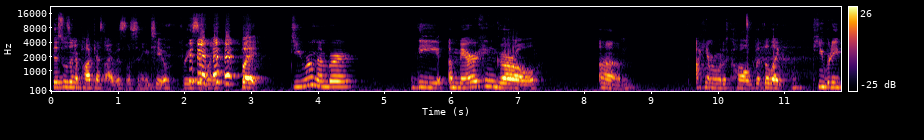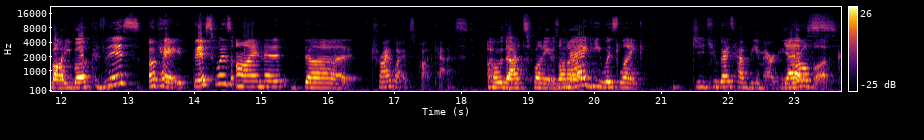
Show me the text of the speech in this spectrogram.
This was in a podcast I was listening to recently. but do you remember the American Girl, um, I can't remember what it's called, but the, like, puberty body book? This okay. This was on the Tri Wives podcast. Oh, that's funny. It was on a. Maggie was like, "Did you guys have the American Yes. Girl book?"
